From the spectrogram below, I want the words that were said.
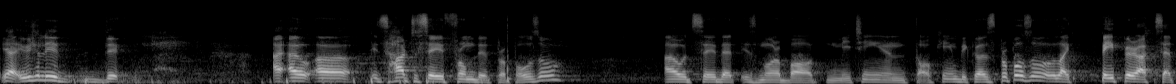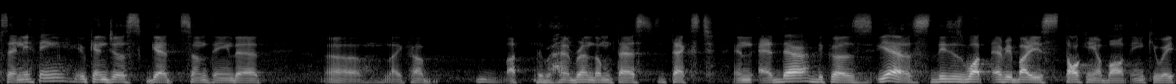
Yeah, usually the, I, I, uh, it's hard to say from the proposal. I would say that it's more about meeting and talking because proposal, like paper accepts anything. You can just get something that, uh, like a, a random test, text and add there because yes, this is what everybody is talking about in QA.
